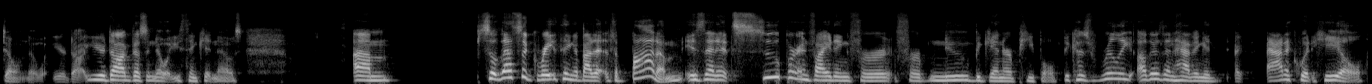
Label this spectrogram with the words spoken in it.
don't know what your dog, your dog doesn't know what you think it knows. Um, so that's a great thing about it at the bottom is that it's super inviting for for new beginner people because really other than having a, a adequate heel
